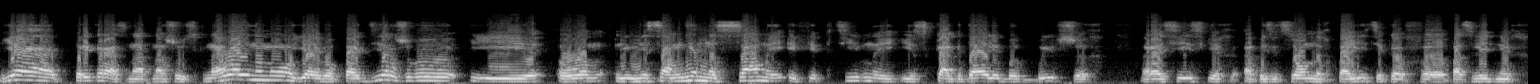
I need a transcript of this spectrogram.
Я прекрасно отношусь к Навальному, я его поддерживаю, и он, несомненно, самый эффективный из когда-либо бывших российских оппозиционных политиков э, последних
